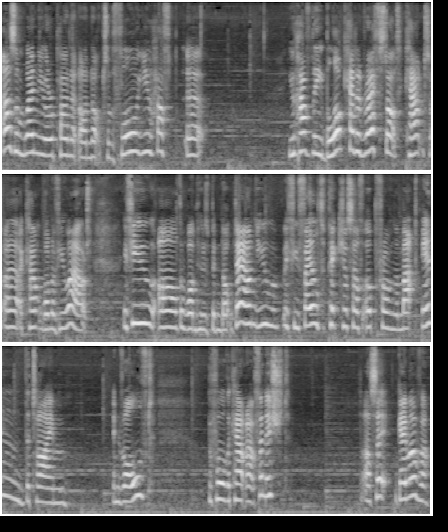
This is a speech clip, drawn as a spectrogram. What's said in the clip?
As and when your opponent are knocked to the floor, you have uh, you have the block-headed ref start to count uh, count one of you out. If you are the one who's been knocked down, you if you fail to pick yourself up from the mat in the time involved before the count out finished, that's it. Game over.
